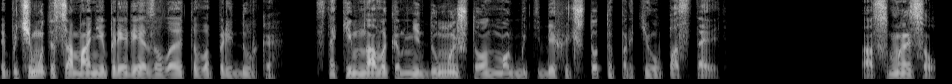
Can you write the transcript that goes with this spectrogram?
И почему ты сама не прирезала этого придурка? С таким навыком не думаю, что он мог бы тебе хоть что-то противопоставить. «А смысл?»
